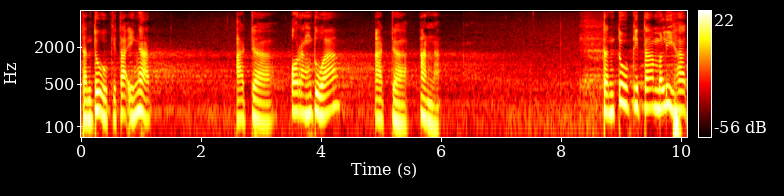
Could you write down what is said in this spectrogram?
Tentu kita ingat ada orang tua, ada anak. Tentu kita melihat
